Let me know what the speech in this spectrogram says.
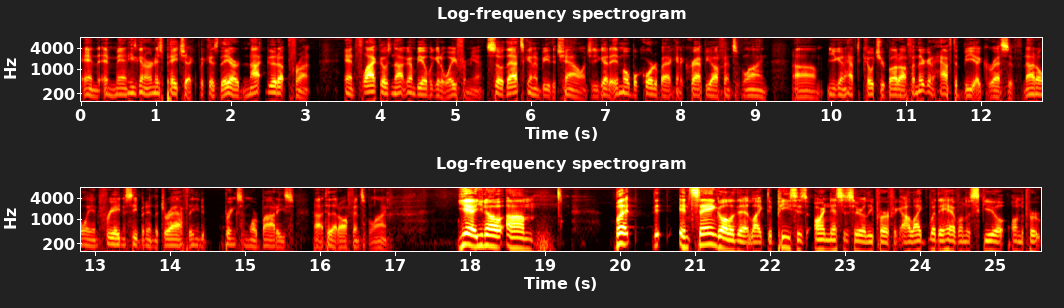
And and man, he's going to earn his paycheck because they are not good up front. And Flacco's not going to be able to get away from you. So that's going to be the challenge. You got an immobile quarterback and a crappy offensive line. Um, you're going to have to coach your butt off, and they're going to have to be aggressive, not only in free agency but in the draft. They need to bring some more bodies uh, to that offensive line. Yeah, you know, um, but in saying all of that, like the pieces aren't necessarily perfect. I like what they have on the skill on the per-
